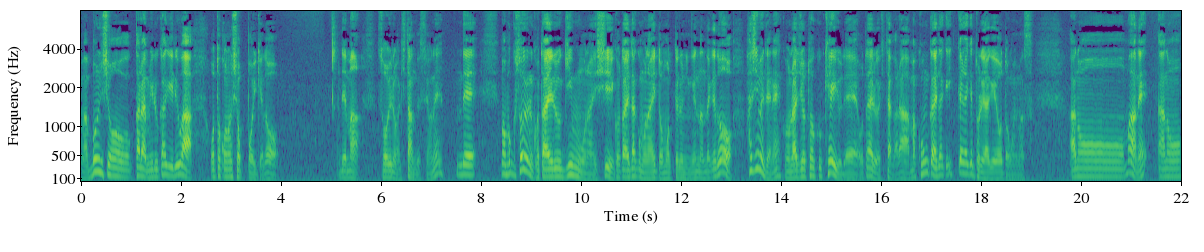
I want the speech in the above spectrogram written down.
まあ、文章から見る限りは男の人っぽいけど、で、まあ、そういうのが来たんですよね。で、まあ僕そういうのに答える義務もないし、答えたくもないと思ってる人間なんだけど、初めてね、このラジオトーク経由でお便りが来たから、まあ今回だけ一回だけ取り上げようと思います。あのー、まあね、あの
